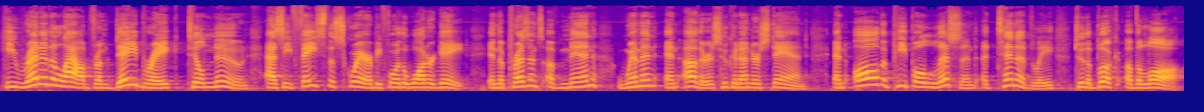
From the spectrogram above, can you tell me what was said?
He read it aloud from daybreak till noon as he faced the square before the water gate, in the presence of men, women, and others who could understand. And all the people listened attentively to the book of the law.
